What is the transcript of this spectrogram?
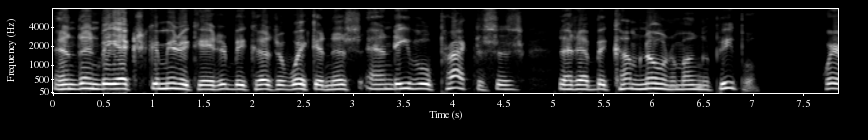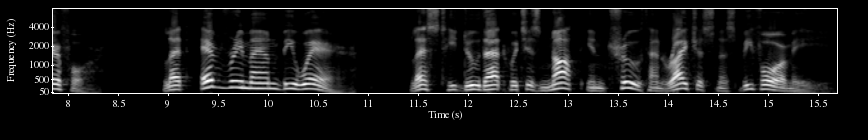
and then be excommunicated because of wickedness and evil practices that have become known among the people. Wherefore, let every man beware lest he do that which is not in truth and righteousness before me.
